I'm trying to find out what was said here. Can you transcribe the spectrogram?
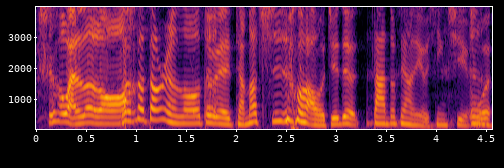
吃喝玩乐哦，喽。那当然喽，对不对？讲到吃的话，我觉得大家都非常有兴趣。嗯我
